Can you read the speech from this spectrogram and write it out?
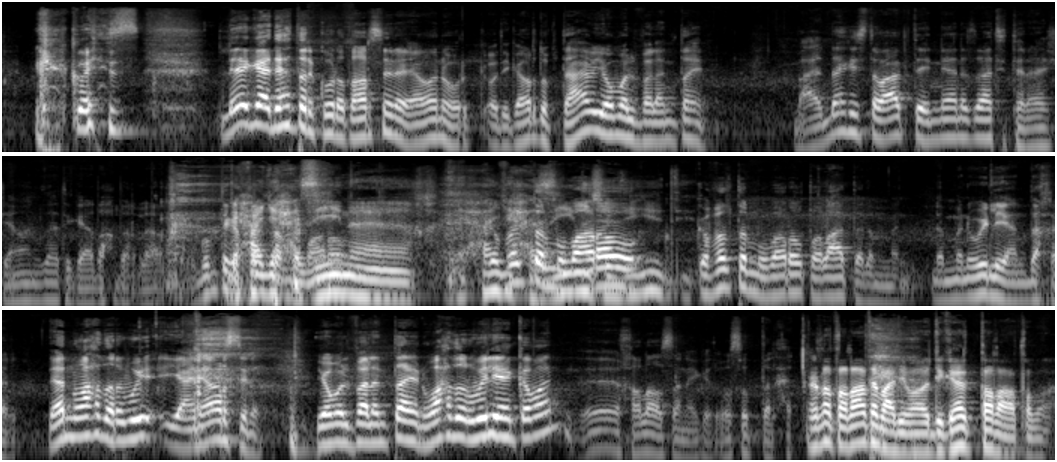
كويس. ليه قاعد يحضر كورة أرسنال يا man؟ اوديجارد بتاعي يوم الفالنتين. بعد ذاك استوعبت إني أنا ذاتي trash يا man. ذاتي قاعد أحضر لا. قمت قفلت. حزينة دي حاجة قفلت شديد قفلت المباراة وطلعت لما لما ويليان دخل. لأنه أحضر وي... يعني أرسنال. يوم الفالنتين وأحضر ويليان كمان إيه خلاص أنا كده وصلت الحد أنا طلعت بعد ما اوديجارد طلع طبعا.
